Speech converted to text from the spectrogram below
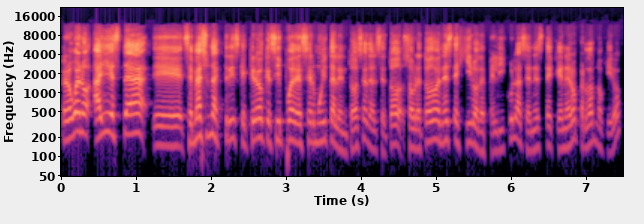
Pero bueno, ahí está. eh, se me hace una actriz que creo que sí puede ser muy talentosa en el sobre todo en este giro de películas, en este género, perdón, no giro,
